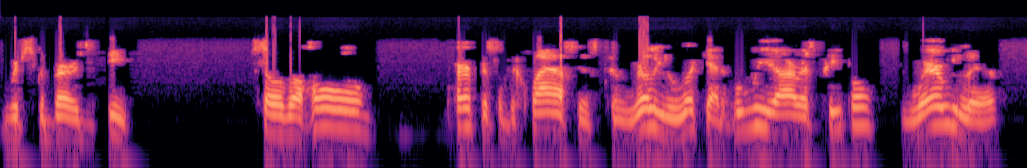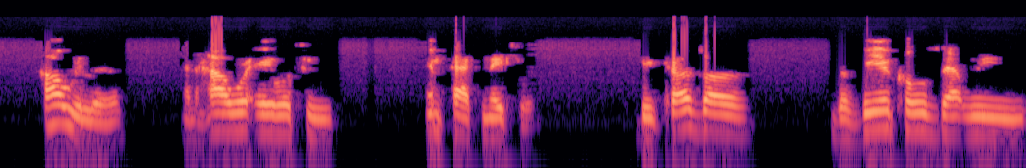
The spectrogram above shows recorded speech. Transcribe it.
which the birds eat? So the whole purpose of the class is to really look at who we are as people, where we live, how we live, and how we're able to impact nature. Because of the vehicles that we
